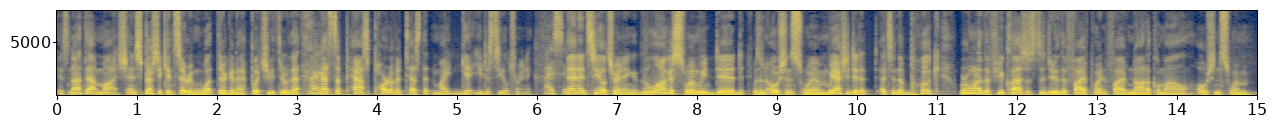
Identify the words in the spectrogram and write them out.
it's not that much, and especially considering what they're going to put you through. That Right. that's the past part of a test that might get you to SEAL training. I see. Then in SEAL training, the longest swim we did was an ocean swim. We actually did it. It's in the book. We're one of the few classes to do the 5.5 nautical mile ocean swim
